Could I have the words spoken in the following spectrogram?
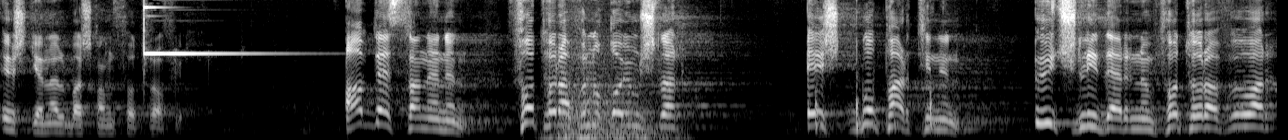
eş genel başkan fotoğrafı. Abdesthanenin fotoğrafını koymuşlar. Eş bu partinin üç liderinin fotoğrafı var.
